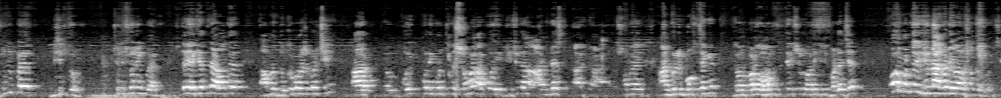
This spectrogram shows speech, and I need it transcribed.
সুযোগ পেলে ভিজিট করব যদি সুযোগ পেলেন তো এক্ষেত্রে আমাদের আমরা দুঃখ প্রকাশ করছি। আর ওই পরিবর্তিত সময় ওই কিছুটা আনডেস্ট সময় আনগুলির মুখ থেকে যেমন বড় হোম থেকে শুরু অনেক কিছু ঘটেছে, কোনো কিছু না ঘটে আমরা সতর্ক করছি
